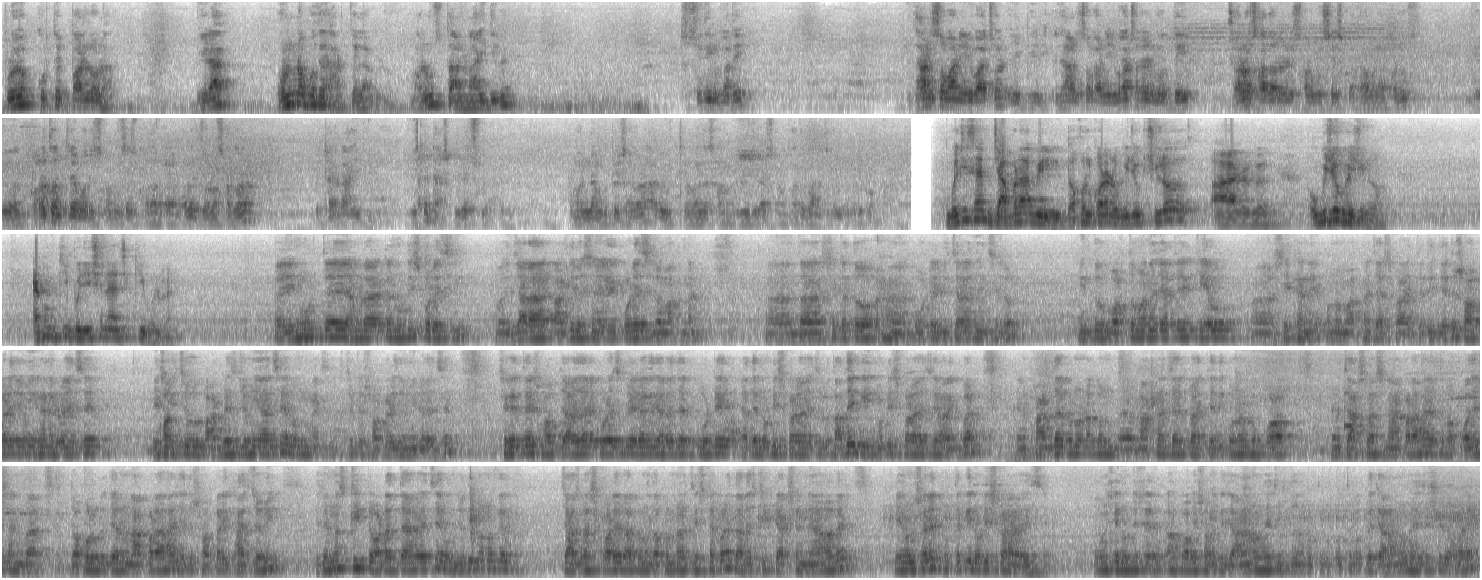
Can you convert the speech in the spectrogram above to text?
প্রয়োগ করতে পারল না। এরা অন্য পথে হাঁটতে লাগল। মানুষ তার রায় দিবে। কিছুদিন বাদে বিধানসভা নির্বাচন এই বিধানসভা নির্বাচনের মধ্যেই জনসাধারণের সর্বশেষ কথা বলা মানুষ গণতন্ত্রের মধ্যে সর্বশেষ কথা বলা মানুষ জনসাধারণ এটা রায় দিবে। এটা ডাস্টবিনে ছুঁড়ে ফেলবে আমার নাম রূপেশ আগরওয়াল আমি উত্তর মালদা সামগ্রী জেলার সম্পাদক ভারতীয় জনতা পার্টির পক্ষ। বলছি সাহেব জাবরা বিল দখল করার অভিযোগ ছিল আর অভিযোগ হয়েছিল। এখন কি পজিশনে আছে কি বলবেন? এই মুহূর্তে আমরা একটা নোটিশ করেছি ওই যারা কাল্টিভেশন করেছিল মাখনা তা সেটা তো কোর্টের বিচারাধীন ছিল। কিন্তু বর্তমানে যাতে কেউ সেখানে কোনো মাখনা চাষ বা ইত্যাদি যেহেতু সরকারি জমি এখানে রয়েছে বেশ কিছু পারভেজ জমি আছে এবং কিছুটা সরকারি জমি রয়েছে। সেক্ষেত্রে সব যারা যারা করেছিল এর আগে যারা যারা কোর্টে যাদের নোটিশ করা হয়েছিল তাদেরকেই নোটিশ করা হয়েছে আরেকবার যেন ফার্দার কোনো রকম মাখনা চাষ বা ইত্যাদি কোনো রকম ক্রপ চাষবাস না করা হয় অথবা পজিশন বা দখল যেন না করা হয় যেহেতু সরকারি খাস জমি এজন্য স্ট্রিক্ট অর্ডার দেওয়া হয়েছে এবং যদি কোনো চাষবাস করে বা কোনো দখল নেওয়ার চেষ্টা করে তাদের স্ট্রিক্ট অ্যাকশন নেওয়া হবে। এই অনুসারে প্রত্যেকেই নোটিশ করা হয়েছে। এবং সেই নোটিশের কবে সবাইকে জানানো হয়েছে উদ্বোধন কর্তৃপক্ষ কর্তৃপক্ষকে জানানো হয়েছে সে ব্যাপারে।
